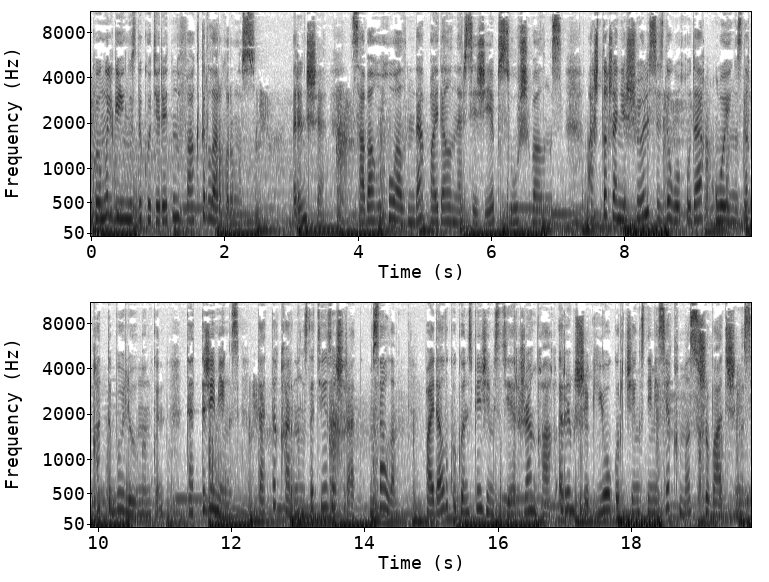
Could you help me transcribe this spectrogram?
Көңіл күйіңізді көтеретін факторлар құрыңыз. Бірінші сабақ оқу алдында пайдалы нәрсе жеп су ішіп алыңыз. Аштық және шөл сізді оқуда ойыңызды қатты бөлуі мүмкін. Тәтті жемеңіз тәтті қарныңызды тез ашырады. Мысалы пайдалы көкөніс пен жемістер жаңғақ ірімшік йогурт жеңіз немесе қымыз шұбат ішіңіз.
